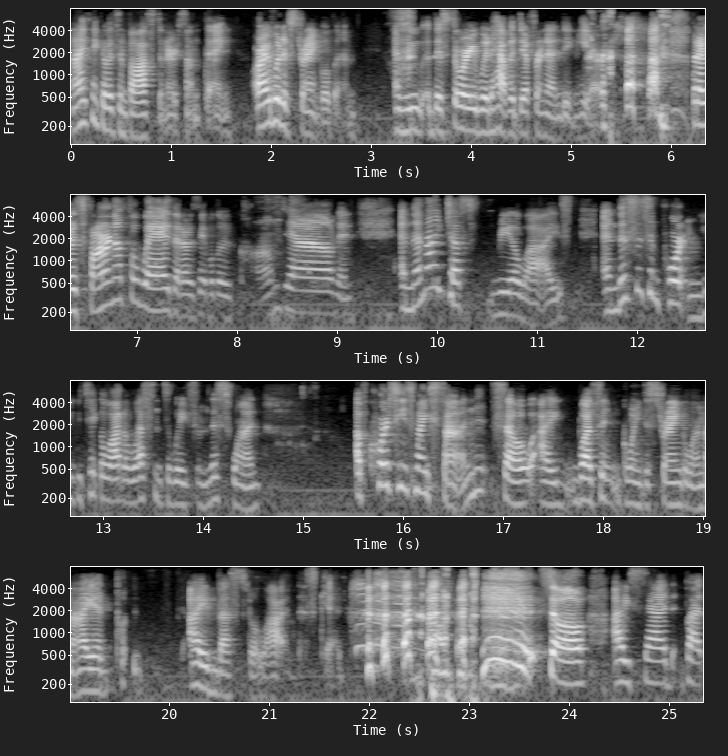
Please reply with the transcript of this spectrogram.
And i think it was in boston or something or i would have strangled him. And we, the story would have a different ending here. But i was far enough away that i was able to calm down. And and then i just realized and this is important you can take a lot of lessons away from this one. Of course he's my son so i wasn't going to strangle him. I had put, I invested a lot in this kid. so I said, but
